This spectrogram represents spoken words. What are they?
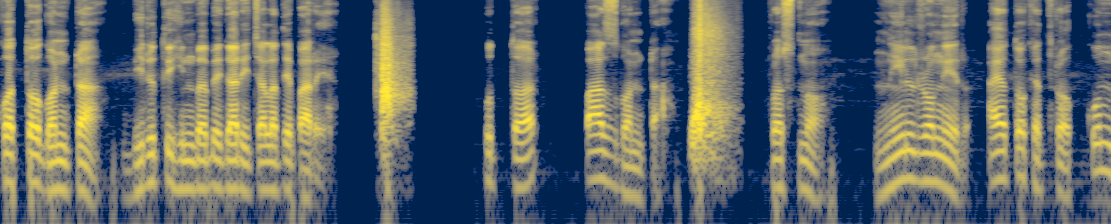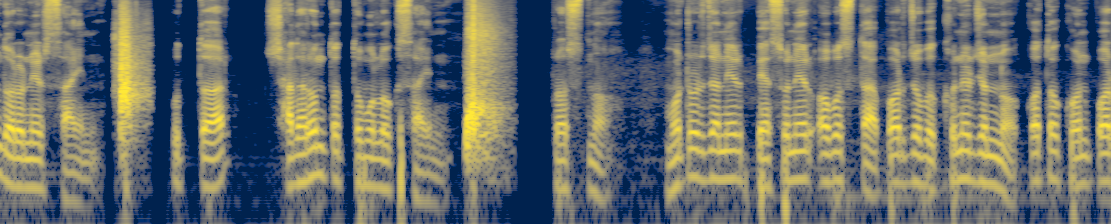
কত ঘণ্টা বিরতিহীনভাবে গাড়ি চালাতে পারে? উত্তর, পাঁচ ঘণ্টা। প্রশ্ন নীল রঙের আয়তক্ষেত্র কোন ধরনের সাইন? উত্তর, সাধারণ তথ্যমূলক সাইন। প্রশ্ন, মোটরযানের পেছনের অবস্থা পর্যবেক্ষণের জন্য কতক্ষণ পর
